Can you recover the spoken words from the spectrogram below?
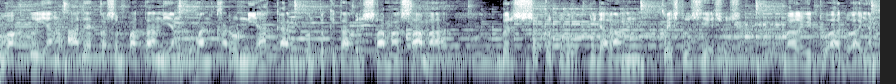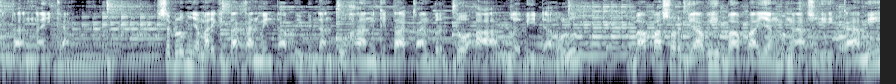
waktu yang ada kesempatan yang Tuhan karuniakan untuk kita bersama-sama bersekutu di dalam Kristus Yesus melalui doa-doa yang kita naikkan. Sebelumnya mari kita akan minta pimpinan Tuhan, kita akan berdoa lebih dahulu. Bapa Sorgawi, Bapa yang mengasihi kami,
